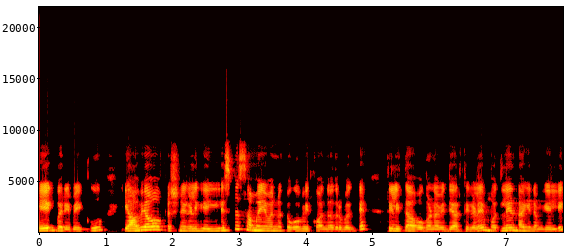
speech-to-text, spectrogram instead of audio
ಹೇಗ್ ಬರಿಬೇಕು, ಯಾವ್ಯಾವ ಪ್ರಶ್ನೆಗಳಿಗೆ ಎಷ್ಟು ಸಮಯವನ್ನು ತಗೋಬೇಕು ಅನ್ನೋದ್ರ ಬಗ್ಗೆ ತಿಳಿತಾ ಹೋಗೋಣ ವಿದ್ಯಾರ್ಥಿಗಳೇ. ಮೊದಲನೇದಾಗಿ ನಮ್ಗೆ ಇಲ್ಲಿ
